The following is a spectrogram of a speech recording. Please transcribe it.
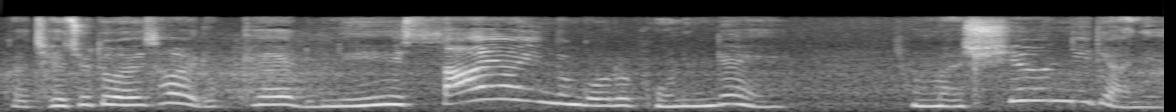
그러니까 제주도에서 이렇게 눈이 쌓여 있는 거를 보는 게 정말 쉬운 일이 아니에요.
